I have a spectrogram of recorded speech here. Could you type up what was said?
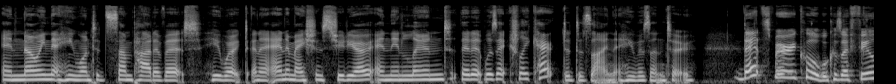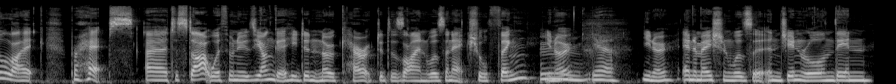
and knowing that he wanted some part of it, he worked in an animation studio and then learned that it was actually character design that he was into. That's very cool because I feel like perhaps uh, to start with, when he was younger, he didn't know character design was an actual thing, you know? Mm, yeah. You know, animation was in general, and then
